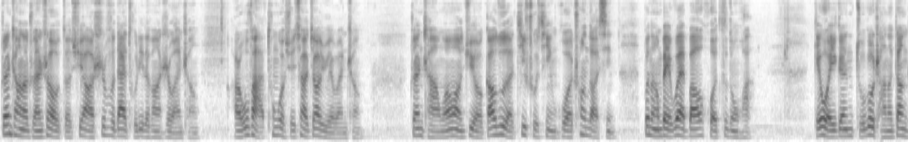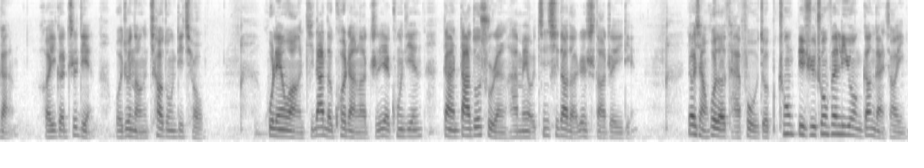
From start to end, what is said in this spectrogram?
专长的传授则需要师傅带徒弟的方式完成，而无法通过学校教育完成。专长往往具有高度的技术性或创造性，不能被外包或自动化。给我一根足够长的杠杆和一个支点。我就能撬动地球。互联网极大地扩展了职业空间，但大多数人还没有清晰到的认识到这一点。要想获得财富，就充必须充分利用杠杆效应。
